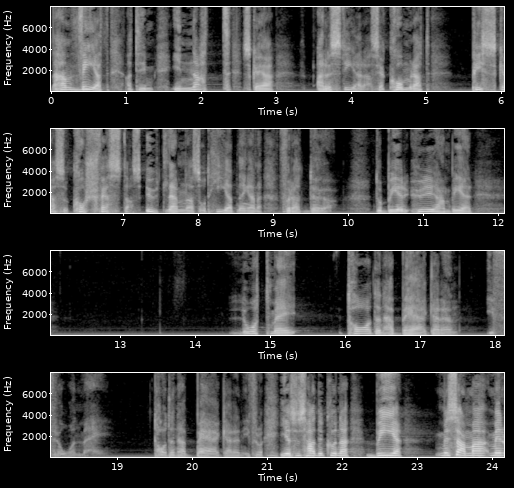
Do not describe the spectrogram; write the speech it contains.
när han vet att i, i natt ska jag arresteras. Jag kommer att piskas och korsfästas, utlämnas åt hedningarna för att dö. Då ber, hur är det han ber? Låt mig ta den här bägaren ifrån mig. Ta den här bägaren ifrån Jesus hade kunnat be med, samma, med,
